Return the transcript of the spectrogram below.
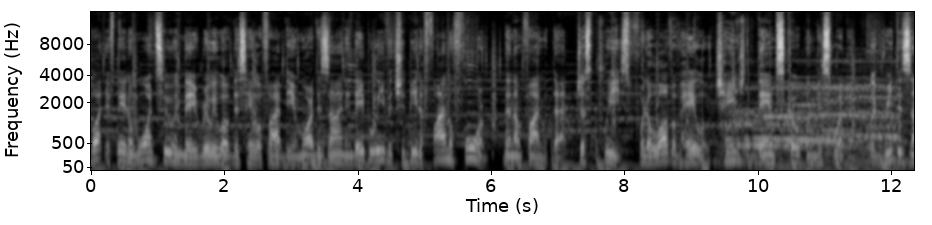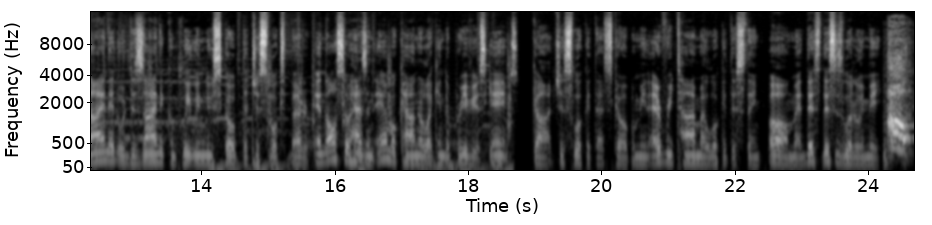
But if they don't want to and they really love this Halo 5 DMR design and they believe it should be the final form, then I'm fine with that. Just please, for the love of Halo, change the damn scope on this weapon. Like redesign it or design a completely new scope that just looks better. And also has an ammo counter like in the previous games. God, just look at that scope. I mean, every time I look at this thing, oh man, this this is literally me. Oh!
